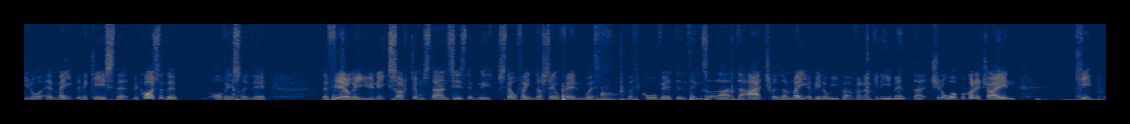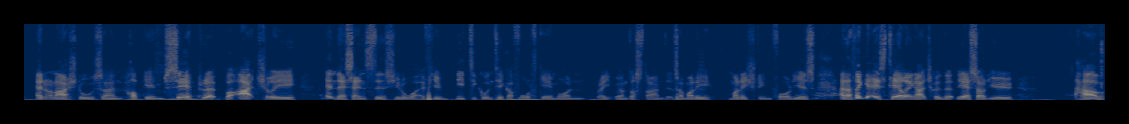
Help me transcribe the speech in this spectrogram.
you know it might be the case that because of the obviously the the fairly unique circumstances that we still find ourselves in with with COVID and things like that, that actually there might have been a wee bit of an agreement that you know what we're going to try and keep internationals and club games separate, but actually in this instance, you know what, if you need to go and take a fourth game on, right, we understand it's a money money stream for you. And I think it is telling actually that the SRU have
